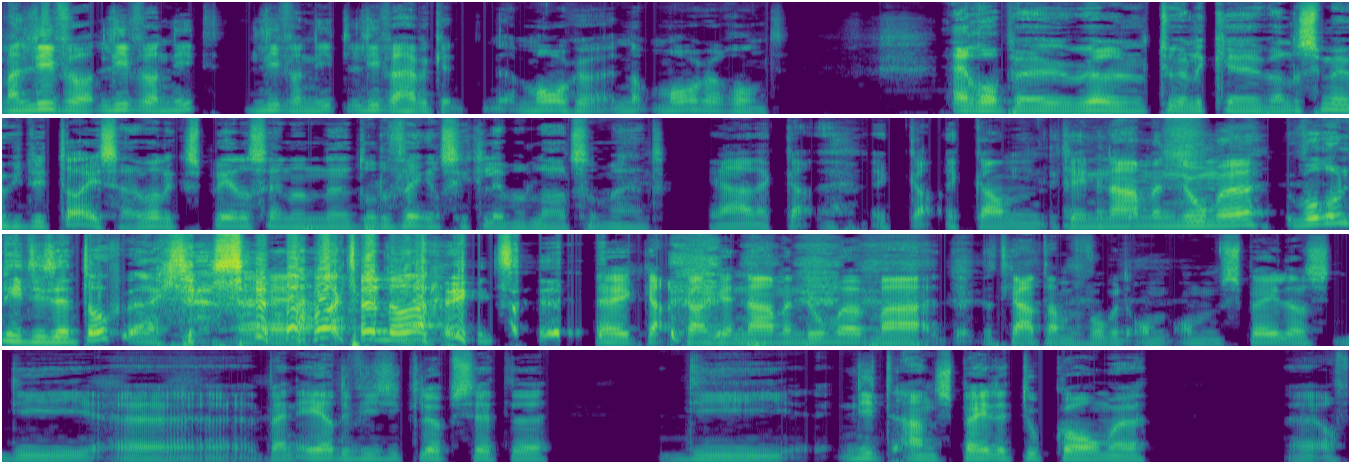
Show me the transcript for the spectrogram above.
Maar liever, liever niet, liever niet. Liever heb ik het morgen, morgen rond. En Rob, eh, we willen natuurlijk eh, wel de smeuïge details. Hè? Welke spelers zijn dan eh, door de vingers geglipt op het laatste moment? Ja, dat kan, ik, kan, ik kan geen namen noemen. Waarom niet? Die zijn toch weg. Dus Nee. wat maakt dat nou uit? Nee, ik kan, kan geen namen noemen, maar het gaat dan bijvoorbeeld om, om spelers die eh, bij een eredivisieclub zitten, die niet aan spelen toekomen eh, of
